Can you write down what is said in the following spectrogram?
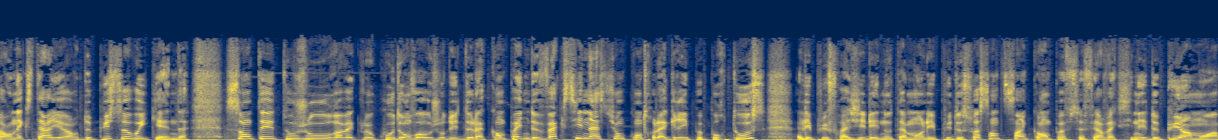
en extérieur depuis ce week-end. Santé toujours avec le coup d'envoi aujourd'hui de la campagne de vaccination contre la grippe pour tous. Les plus fragiles et notamment les plus de 65 ans peuvent se faire vacciner depuis un mois.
